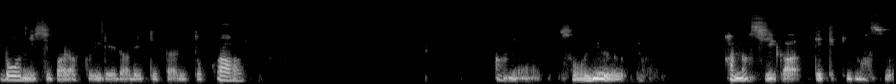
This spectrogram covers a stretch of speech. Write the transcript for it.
牢にしばらく入れられてたりとか、あの、そういう話が出てきます。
